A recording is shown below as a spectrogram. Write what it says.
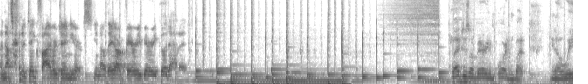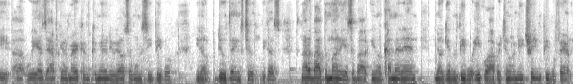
and that's going to take five or 10 years. You know, they are very, very good at it. pledges are very important, but you know, we uh, we as African American community, we also want to see people, you know, do things too, because it's not about the money; it's about you know coming in, you know, giving people equal opportunity, treating people fairly.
